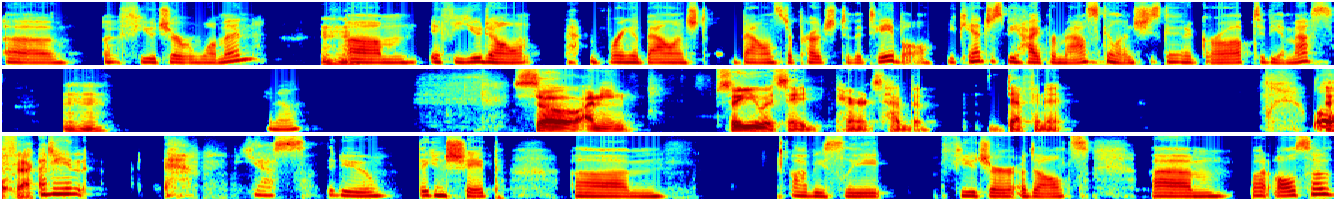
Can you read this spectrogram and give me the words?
a, a future woman mm-hmm. um, if you don't bring a balanced balanced approach to the table. You can't just be hyper masculine. She's going to grow up to be a mess. Mm-hmm you know? So i mean so you would say parents have the definite well effect. i mean yes they do. They can shape um obviously future adults. Um but also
